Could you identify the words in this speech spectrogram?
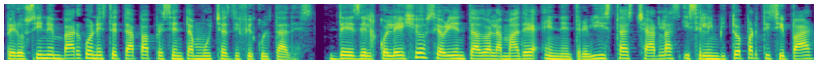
pero sin embargo en esta etapa presenta muchas dificultades. Desde el colegio se ha orientado a la madre en entrevistas, charlas y se le invitó a participar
